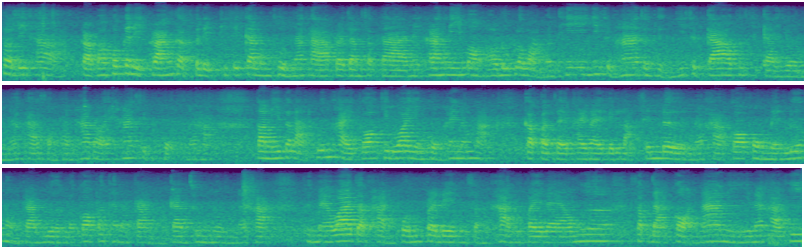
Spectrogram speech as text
สวัสดีค่ะ กลับมาพบกันอีกครั้งกับผลิตพิธีการลงทุนนะคะ ประจำสัปดาห์ในครั้งนี้มองเอาลุกระหว่างวันที่ 25 จนถึง 29 พฤศจิกายนนะคะ 2556 นะคะ ตอนนี้ตลาดหุ้นไทยก็คิดว่ายังคงให้น้ำหนักกับปัจจัยภายในเป็นหลักเช่นเดิมนะคะ ก็คงเน้นเรื่องของการเมืองแล้วก็พัฒนาการของการชุมนุมนะคะ ถึงแม้ว่าจะผ่านพ้นประเด็นสำคัญไปแล้วเมื่อสัปดาห์ก่อนหน้านี้นะคะ ที่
